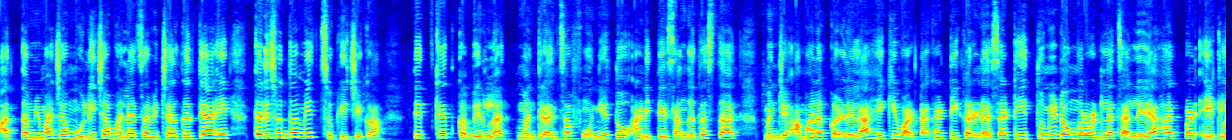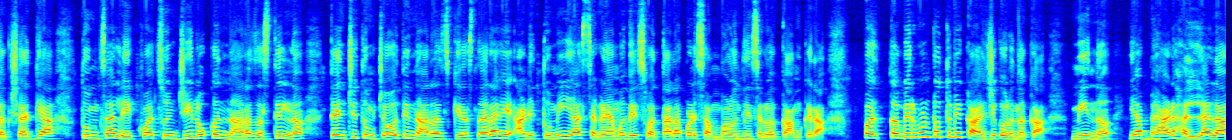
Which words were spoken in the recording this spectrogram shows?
आत्ता मी माझ्या मुलीच्या भल्याचा विचार करते आहे तरीसुद्धा मीच चुकीची का? तितक्यात कबीरला मंत्र्यांचा फोन येतो आणि ते सांगत असतात म्हणजे आम्हाला कळलेलं आहे की वाटाघाटी करण्यासाठी तुम्ही डोंगरवाडीला चाललेले आहात पण एक लक्षात घ्या तुमचा लेख वाचून जी लोक नाराज असतील ना त्यांची तुमच्यावरती नाराजगी असणार आहे आणि तुम्ही या सगळ्यामध्ये स्वतःला पण सांभाळून हे सगळं काम करा. प कबीर म्हणतो तुम्ही काळजी करू नका. मी न या भ्याड हल्ल्याला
